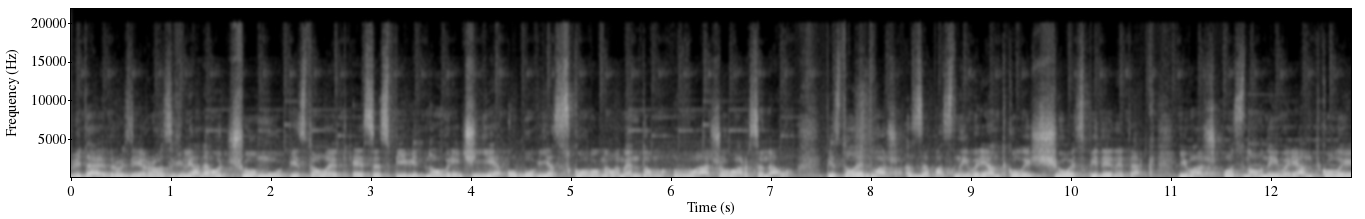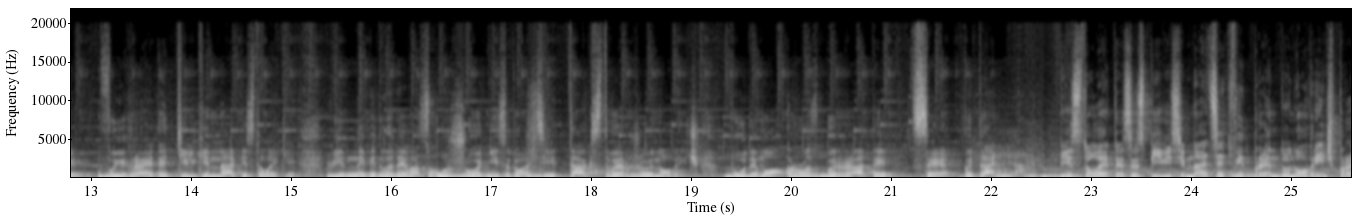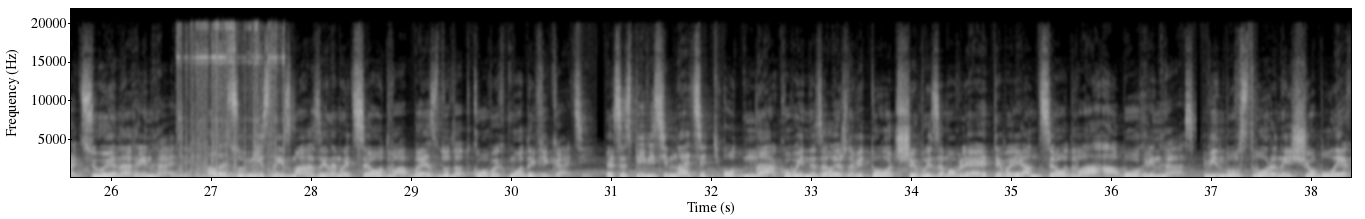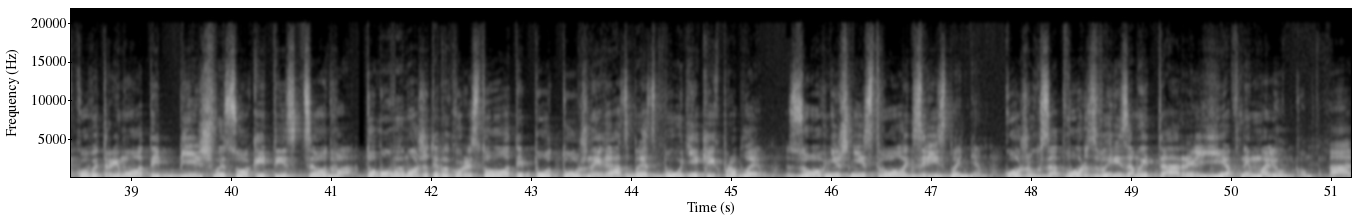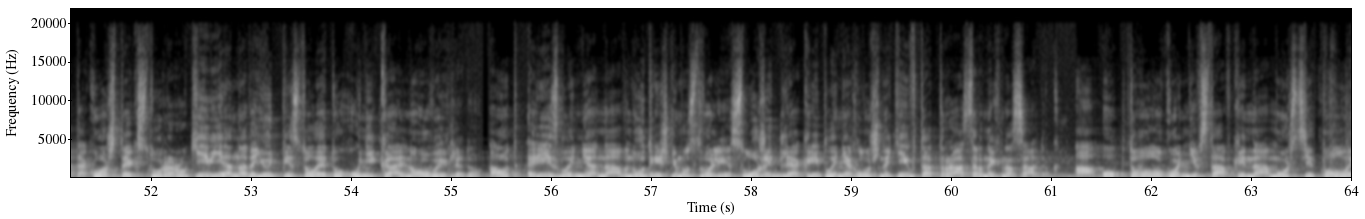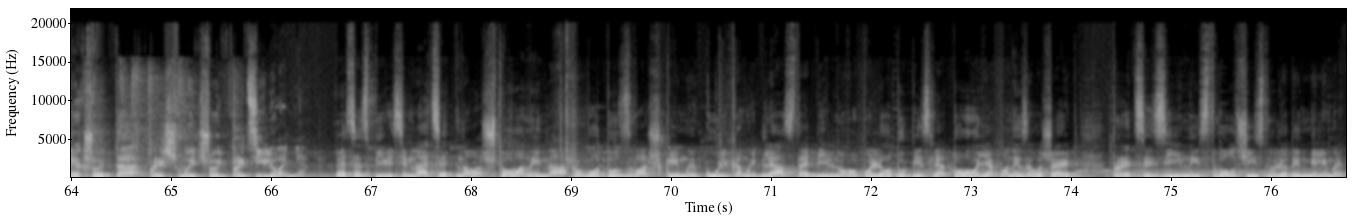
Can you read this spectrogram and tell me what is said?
Вітаю, друзі! Розглянемо, чому пістолет SSP від Новріч є обов'язковим елементом вашого арсеналу. Пістолет ваш запасний варіант, коли щось піде не так, і ваш основний варіант, коли ви граєте тільки на пістолеті. Він не підведе вас у жодній ситуації. Так стверджує Новріч. Будемо розбирати це питання. Пістолет SSP-18 від бренду Новріч працює на Грінгазі, але сумісний з магазинами CO2 без додаткових модифікацій. SSP-18 однаковий незалежно від того, чи ви замовляєте варіант CO2 або Грінгаз. Він був створений, щоб легко витримувати більш високий тиск CO2. Тому ви можете використовувати потужний газ без будь-яких проблем. Зовнішній стволик з різьбленням, кожух затвор з вирізами та рельєфним малюнком. А також текстура руків'я надають пістолету унікального вигляду. А от різьблення на внутрішньому стволі служить для кріплення глушників та трасерних насадок. А оптоволоконні вставки на мушці полегшують та пришвидшують прицілювання. SSP-18 налаштований на роботу з важкими кульками для стабільного польоту після того, як вони залишають прецизійний ствол 601 мм.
